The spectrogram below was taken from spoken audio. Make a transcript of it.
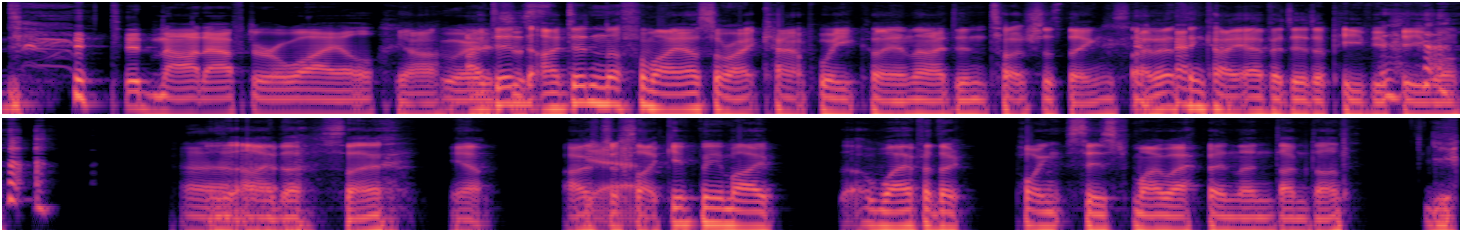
did not after a while. Yeah, I did. just- I did enough for my Azerite cap weekly, and I didn't touch the things. I don't think I ever did a PvP one Uh, either. So yeah, I was just like, give me my whatever the points is for my weapon, and I'm done. Yeah.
